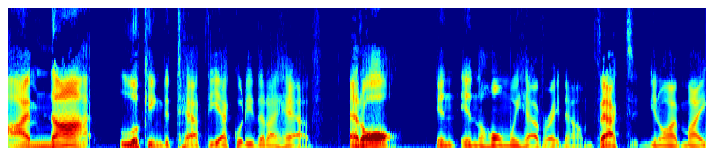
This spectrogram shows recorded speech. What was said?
I'm not looking to tap the equity that I have at all in in the home we have right now. In fact, you know, I, my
